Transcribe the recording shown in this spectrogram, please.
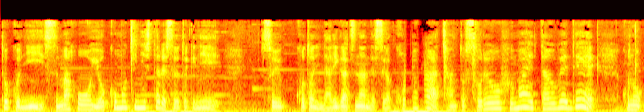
特にスマホを横向きにしたりするときに、そういうことになりがちなんですが、これはちゃんとそれを踏まえた上で、この、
